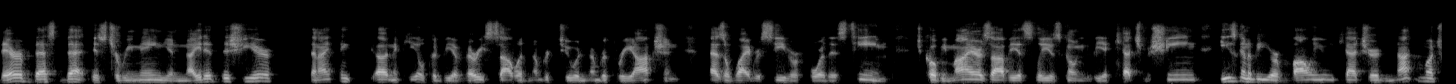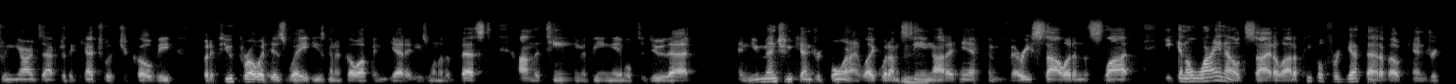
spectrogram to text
their best bet is to remain united this year, then I think uh, N'Keal could be a very solid number two or number three option as a wide receiver for this team. Jakobi Meyers obviously is going to be a catch machine. He's going to be your volume catcher, not much in yards after the catch with Jakobi, but if you throw it his way, he's going to go up and get it. He's one of the best on the team at being able to do that. And you mentioned Kendrick Bourne. I like what I'm mm-hmm. seeing out of him. Very solid in the slot. He can align outside. A lot of people forget that about Kendrick.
